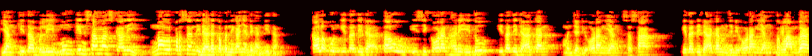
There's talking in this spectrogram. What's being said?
yang kita beli mungkin sama sekali 0% tidak ada kepentingannya dengan kita. Kalaupun kita tidak tahu isi koran hari itu, kita tidak akan menjadi orang yang sesat, kita tidak akan menjadi orang yang terlambat,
